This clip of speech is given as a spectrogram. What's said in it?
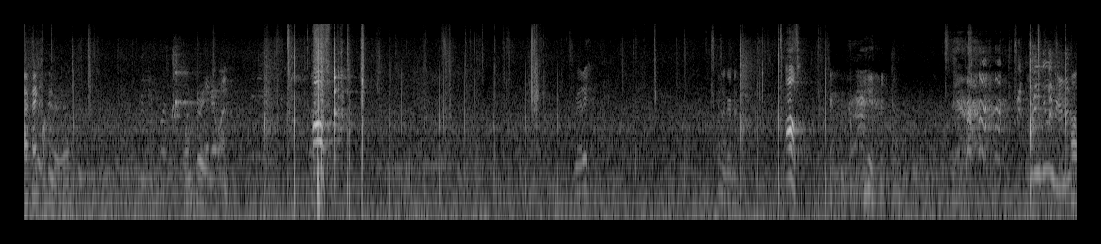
I fake? One three. Out. Ready? Come on, grandma. Out. What are you doing, grandma? Out. Oh, man.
